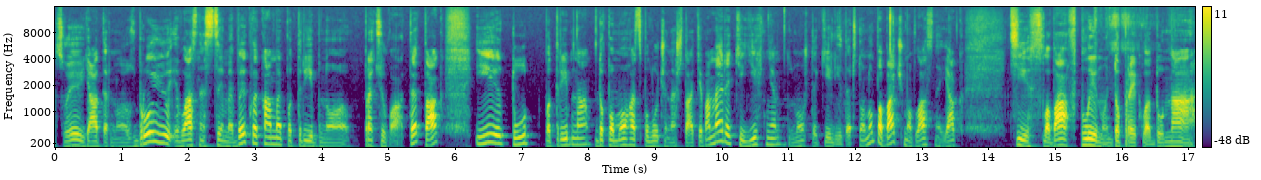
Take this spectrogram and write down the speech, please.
своєю ядерною зброєю. І, власне, з цими викликами потрібно працювати. так, І тут. Потрібна допомога Сполучених Штатів Америки, їхнє знову ж таки лідерство. Ну, побачимо, власне, як ці слова вплинуть, до прикладу, на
